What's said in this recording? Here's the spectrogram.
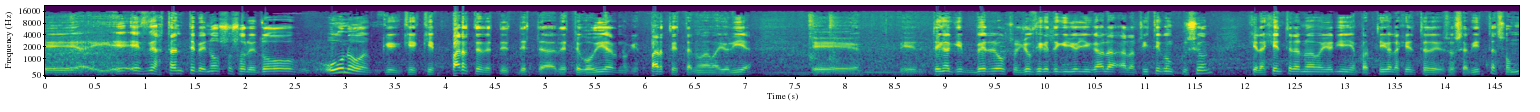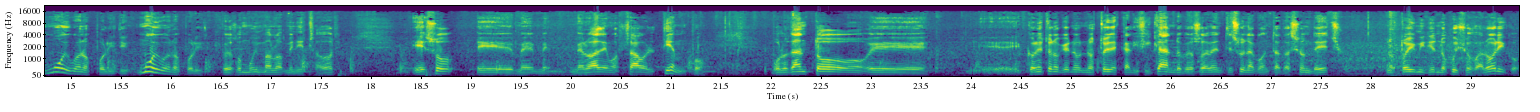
eh, es bastante penoso, sobre todo uno que, es parte de, este gobierno, que es parte de esta nueva mayoría, eh, tenga que ver otro. Yo fíjate que yo he llegado a la, triste conclusión que la gente de la nueva mayoría y en particular la gente de socialistas son muy buenos políticos, muy buenos políticos, pero son muy malos administradores. Eso me, lo ha demostrado el tiempo. Por lo tanto, eh, con esto no, no, estoy descalificando, pero solamente es una constatación de hecho. No estoy emitiendo juicios valóricos.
